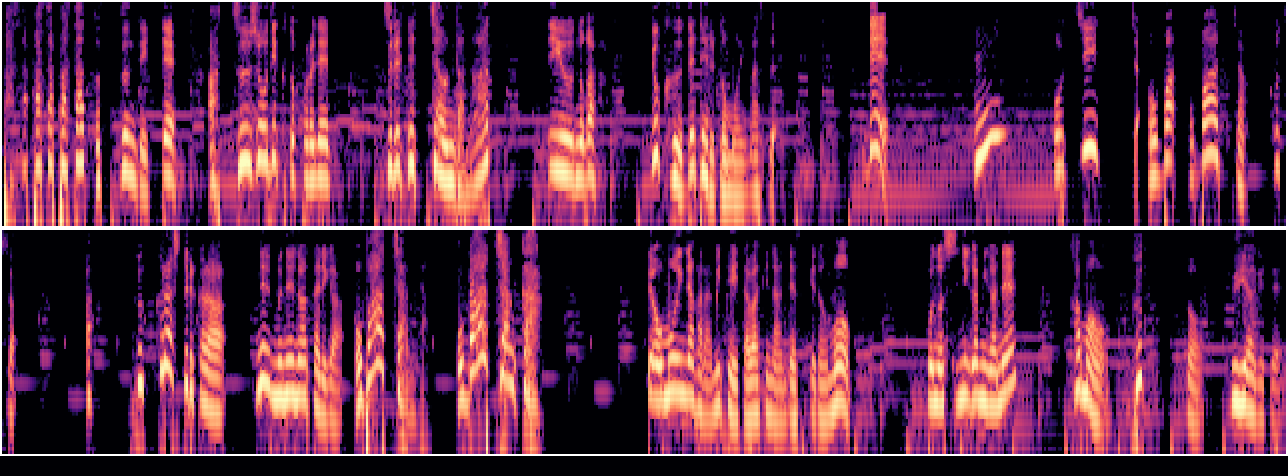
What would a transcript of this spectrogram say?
パサパサパサっと包んでいって、あ、通常で行くとこれで連れてっちゃうんだなっていうのがよく出てると思います。で、ん？おじいちゃん、おば、おばあちゃん、どっちだ？あ、ふっくらしてるから、ね、胸のあたりが、おばあちゃんだ。おばあちゃんかって思いながら見ていたわけなんですけども、この死神がね、鎌をふっと振り上げて、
